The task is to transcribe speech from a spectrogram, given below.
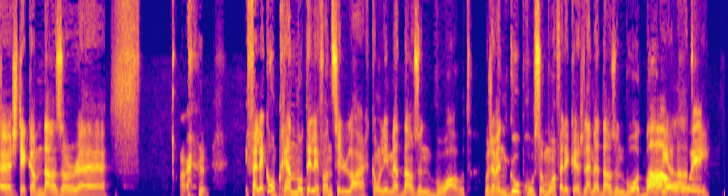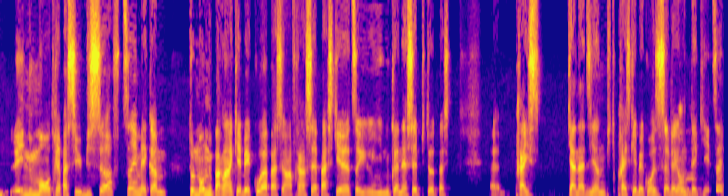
euh, j'étais comme dans un. euh, il fallait qu'on prenne nos téléphones cellulaires, qu'on les mette dans une boîte. Moi, j'avais une GoPro sur moi, il fallait que je la mette dans une boîte barrée Ah, à l'entrée. Là, ils nous montraient parce que c'est Ubisoft, tu sais, mais comme tout le monde nous parlait en québécois, parce en français, parce que, tu sais, ils nous connaissaient, puis tout, parce que euh, canadienne, puis presse québécoise, ils savaient on était qui, tu sais.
